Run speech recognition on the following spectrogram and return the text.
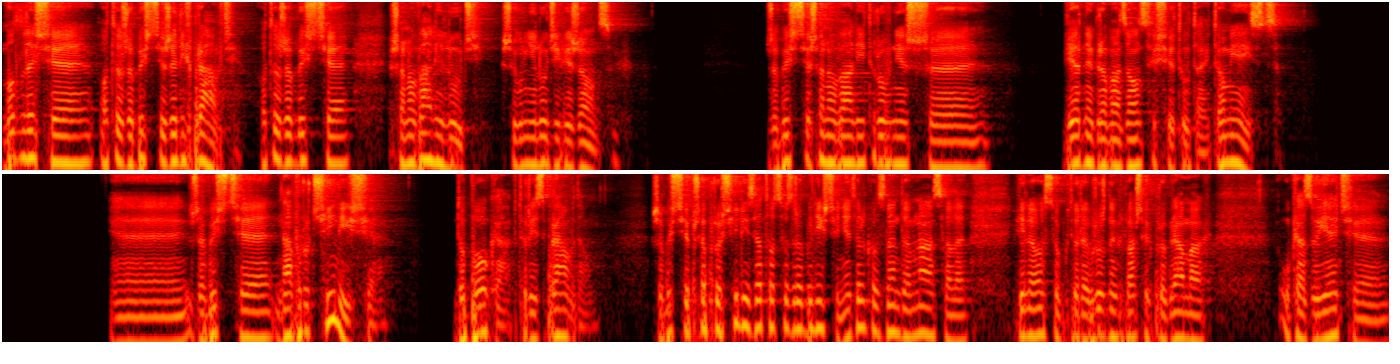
modlę się o to, żebyście żyli w prawdzie, o to, żebyście szanowali ludzi, szczególnie ludzi wierzących. Żebyście szanowali również e, wiernych gromadzących się tutaj, to miejsce. E, Żebyście nawrócili się do Boga, który jest prawdą. Żebyście przeprosili za to, co zrobiliście, nie tylko względem nas, ale wiele osób, które w różnych waszych programach ukazujecie,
